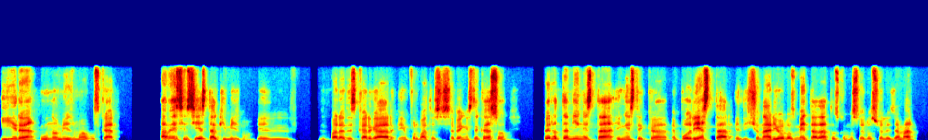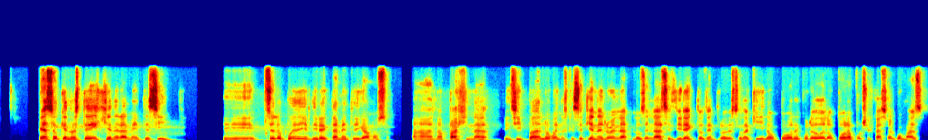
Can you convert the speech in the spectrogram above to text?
ir a uno mismo a buscar. A veces sí está aquí mismo, el, para descargar en formato CSV en este caso, pero también está en este caso, podría estar el diccionario o los metadatos como se los suele llamar. Caso que no esté, generalmente sí, eh, se lo puede ir directamente, digamos, a la página principal. Lo bueno es que se tienen los enlaces directos dentro de esto de aquí, el autor, el correo de la autora, por si acaso algo más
